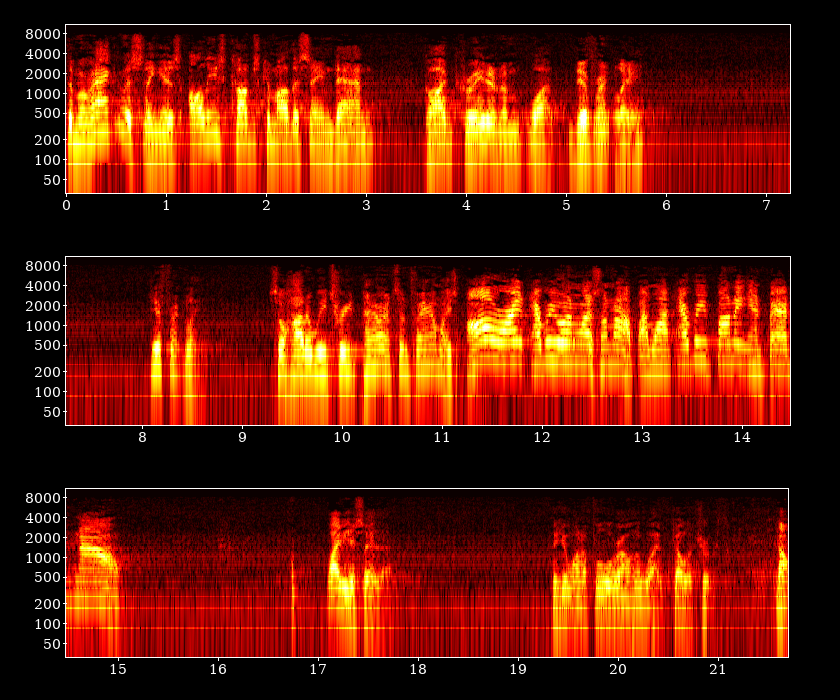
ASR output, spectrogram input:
The miraculous thing is, all these cubs come out of the same den. God created them, what? Differently. Differently. So how do we treat parents and families? All right, everyone listen up. I want everybody in bed now. Why do you say that? Because you want to fool around with a wife. Tell the truth. No.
